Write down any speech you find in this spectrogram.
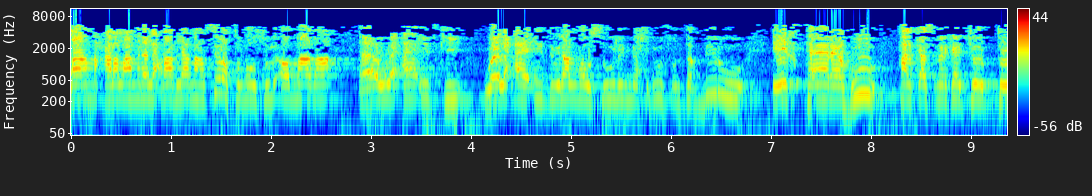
laa maxala laha min alcraab lannaha silaة mawsuuli oo maada aw caa'idkii wlcaa'idu ilى mawsuuli maxduufu taqdiruhu ikhtaarahu halkaas markaad joogto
